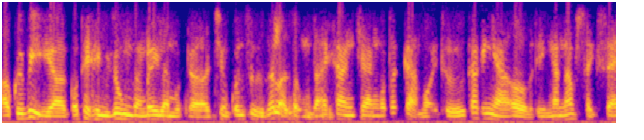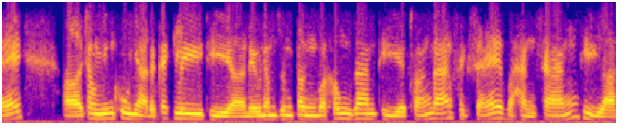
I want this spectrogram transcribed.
À, quý vị à, có thể hình dung rằng đây là một à, trường quân sự rất là rộng rãi khang trang có tất cả mọi thứ. Các cái nhà ở thì ngăn nắp sạch sẽ ở trong những khu nhà được cách ly thì ờ, đều nằm giường tầng và không gian thì thoáng đáng sạch sẽ và hàng sáng thì là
